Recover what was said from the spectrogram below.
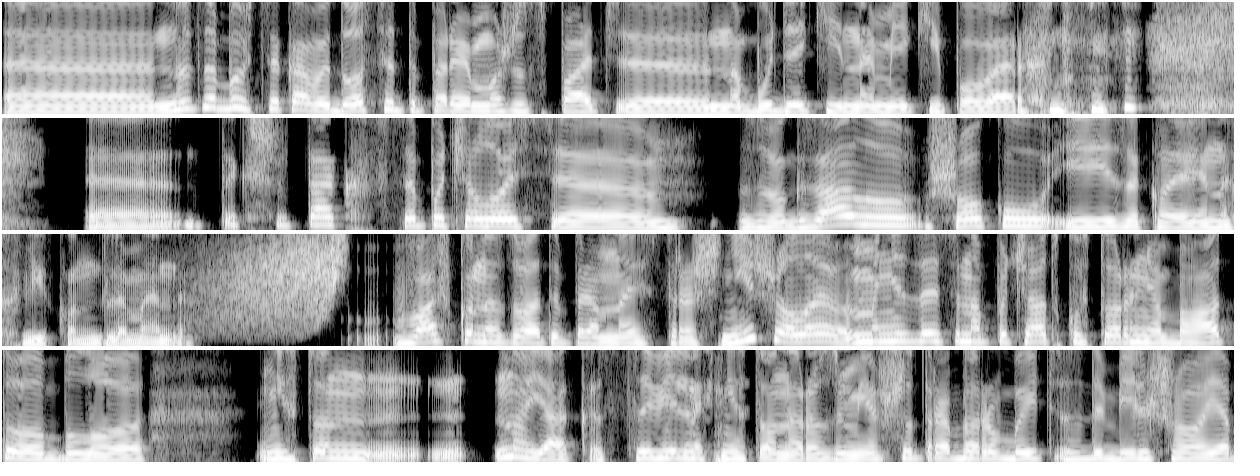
Е, Ну, це був цікавий досвід. Тепер я можу спати е, на будь-якій нем'якій поверхні. Е, Так що так, все почалось е, з вокзалу, шоку і заклеєних вікон для мене. Важко назвати прям найстрашнішу, але мені здається, на початку вторгнення багато було. Ніхто ну як з цивільних ніхто не розумів, що треба робити здебільшого. Я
